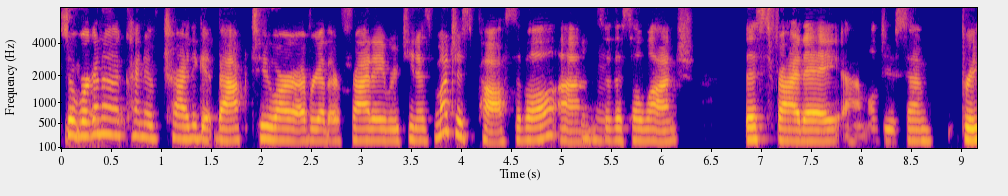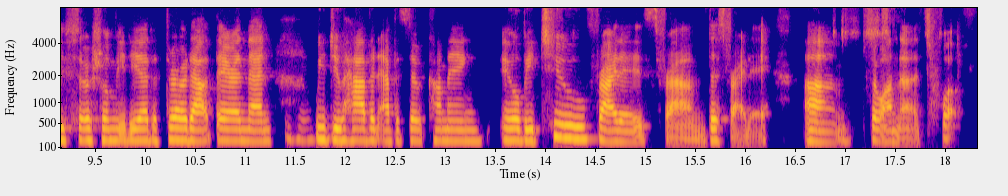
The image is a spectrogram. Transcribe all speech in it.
So we're gonna kind of try to get back to our every other Friday routine as much as possible. Um, So Mhm. this will launch this Friday. Um, we'll do some brief social media to throw it out there, and then Mhm. we do have an episode coming. It will be two Fridays from this Friday. Um, so on the twelfth,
